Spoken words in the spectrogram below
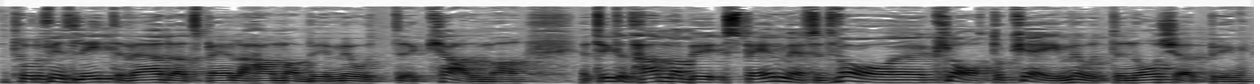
jag tror det finns lite värde att spela Hammarby mot eh, Kalmar. Jag tyckte att Hammarby spelmässigt var eh, klart okej okay mot Norrköping.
